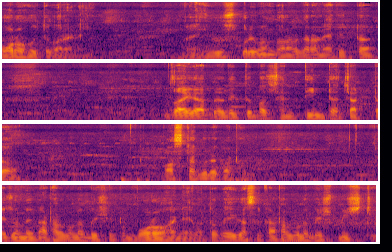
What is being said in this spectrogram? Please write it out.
বড় হইতে পারে নাই। মানে হিউজ পরিমাণ ধরার কারণে এক একটা জায়গা আপনারা দেখতে পাচ্ছেন তিনটা, চারটা, পাঁচটা করে কাঁঠাল। এই জন্য কাঁঠালগুলো বেশি একটু বড় হয় না এবার। তবে এই গাছের কাঁঠালগুলো বেশ মিষ্টি।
